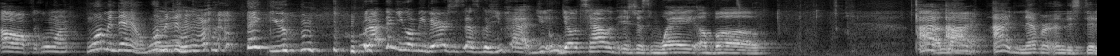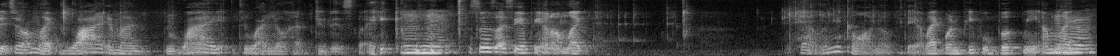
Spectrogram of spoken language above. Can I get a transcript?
Off the corn. Woman down, woman down. Thank you. But I think you're gonna be very successful because you had you, your talent is just way above. I. I, I never understood it too. I'm like, why am I? Why do I know how to do this? Like, Mm-hmm. as soon as I see a piano, I'm like, yeah, let me go on over there. Like when people book me, I'm Mm-hmm. like,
